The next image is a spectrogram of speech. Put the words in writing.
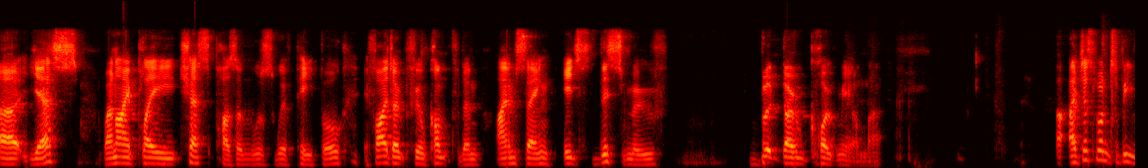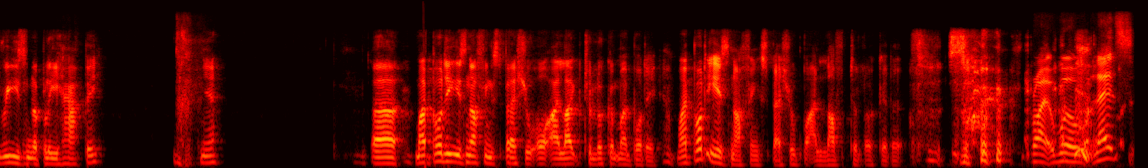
Uh, yes, when I play chess puzzles with people, if I don't feel confident, I'm saying it's this move, but don't quote me on that. I just want to be reasonably happy. Yeah. Uh, my body is nothing special, or I like to look at my body. My body is nothing special, but I love to look at it. So, right. Well, let's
